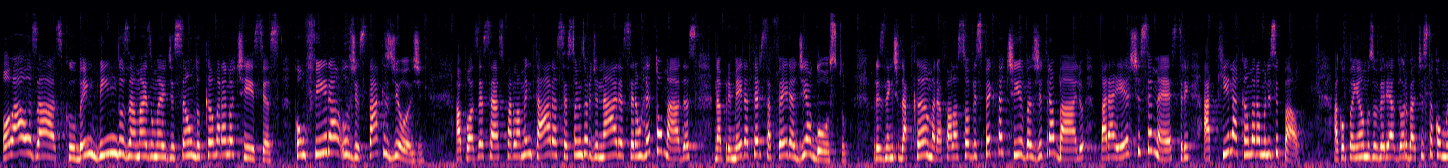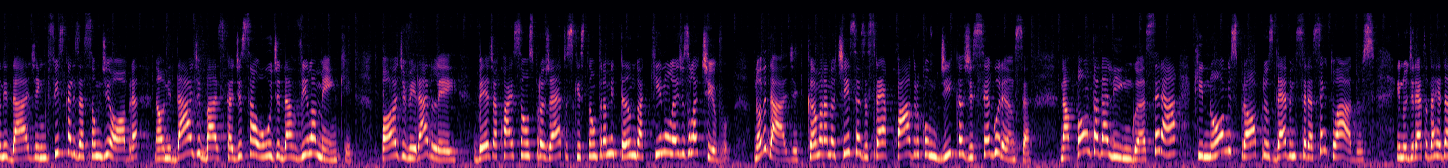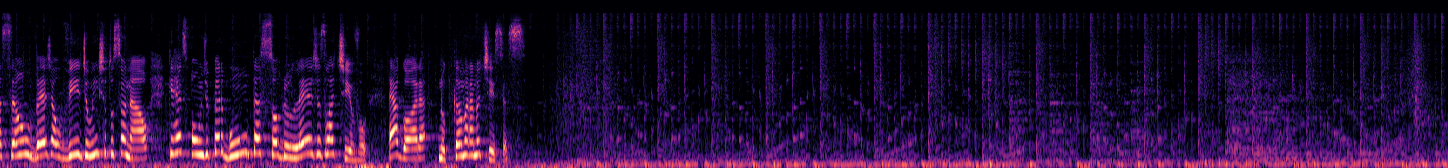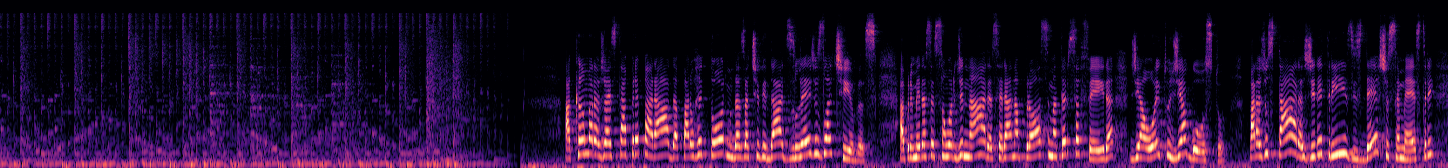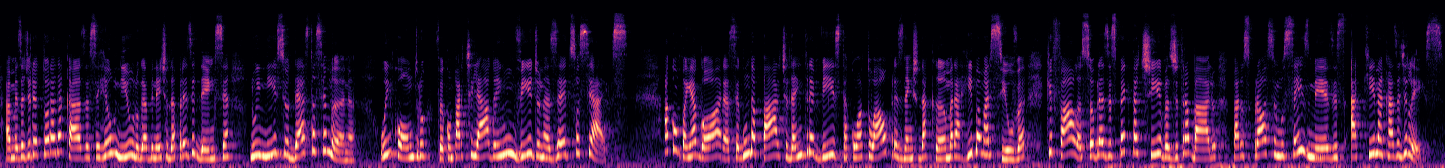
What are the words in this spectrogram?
Olá, Osasco! Bem-vindos a mais uma edição do Câmara Notícias. Confira os destaques de hoje. Após excesso parlamentar, as sessões ordinárias serão retomadas na primeira terça-feira de agosto. O presidente da Câmara fala sobre expectativas de trabalho para este semestre aqui na Câmara Municipal. Acompanhamos o vereador Batista Comunidade em fiscalização de obra na Unidade Básica de Saúde da Vila Menck. Pode virar lei. Veja quais são os projetos que estão tramitando aqui no Legislativo. Novidade: Câmara Notícias estreia quadro com dicas de segurança. Na ponta da língua, será que nomes próprios devem ser acentuados? E no direto da redação, veja o vídeo institucional que responde perguntas sobre o legislativo. É agora no Câmara Notícias. A Câmara já está preparada para o retorno das atividades legislativas. A primeira sessão ordinária será na próxima terça-feira, dia 8 de agosto. Para ajustar as diretrizes deste semestre, a mesa diretora da Casa se reuniu no gabinete da presidência no início desta semana. O encontro foi compartilhado em um vídeo nas redes sociais. Acompanhe agora a segunda parte da entrevista com o atual presidente da Câmara, Ribamar Silva, que fala sobre as expectativas de trabalho para os próximos seis meses aqui na Casa de Leis.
